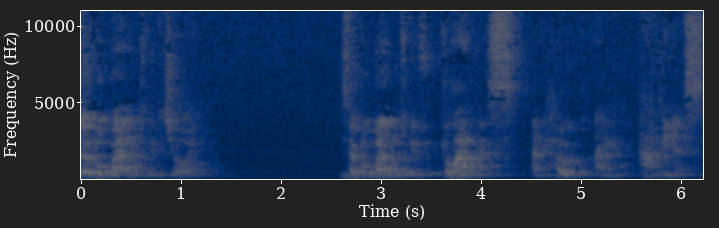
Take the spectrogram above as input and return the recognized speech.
overwhelmed with joy. He's overwhelmed with gladness and hope and happiness.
